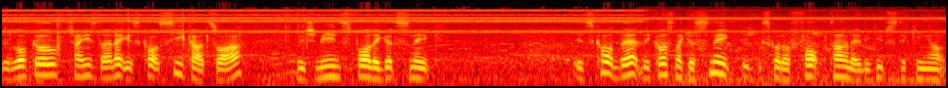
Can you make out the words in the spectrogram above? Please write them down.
The local Chinese dialect is called Si Ka Zua, which means four-legged snake. It's called that because like a snake, it's got a forked tongue that it keeps sticking out.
